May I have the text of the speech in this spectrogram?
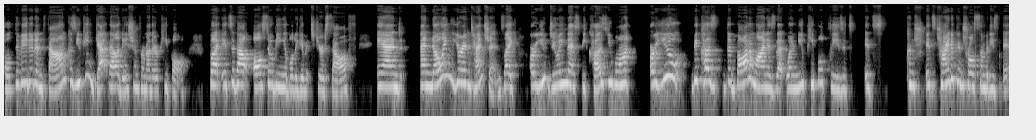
cultivated and found because you can get validation from other people but it's about also being able to give it to yourself and and knowing your intentions. Like are you doing this because you want are you because the bottom line is that when you people please it's it's it's trying to control somebody's eh,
